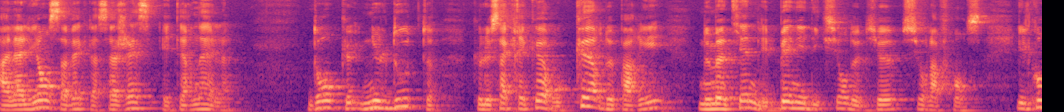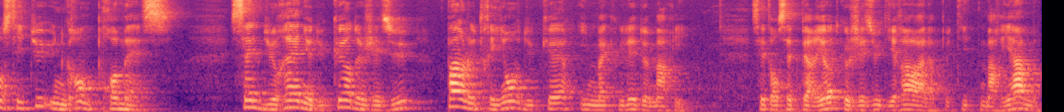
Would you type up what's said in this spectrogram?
à l'alliance avec la sagesse éternelle? Donc, nul doute que le Sacré-Cœur au cœur de Paris ne maintienne les bénédictions de Dieu sur la France. Il constitue une grande promesse, celle du règne du cœur de Jésus par le triomphe du cœur immaculé de Marie. C'est en cette période que Jésus dira à la petite Mariam,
